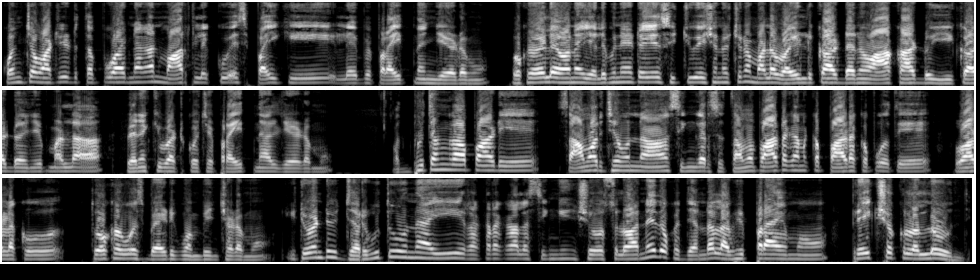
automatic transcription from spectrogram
కొంచెం అటు ఇటు తప్పు వాడినా కానీ మార్కులు ఎక్కువ వేసి పైకి లేపే ప్రయత్నం చేయడము. ఒకవేళ ఏమైనా ఎలిమినేట్ అయ్యే సిచ్యువేషన్ వచ్చినా మళ్ళీ వైల్డ్ కార్డ్ అని ఆ కార్డు ఈ కార్డు అని చెప్పి మళ్ళీ వెనక్కి పట్టుకొచ్చే ప్రయత్నాలు చేయడము. అద్భుతంగా పాడే సామర్థ్యం ఉన్న సింగర్స్ తమ పాట కనుక పాడకపోతే వాళ్ళకు తోక కోసి బయటకు పంపించడము. ఇటువంటివి జరుగుతూ ఉన్నాయి రకరకాల సింగింగ్ షోస్లో అనేది ఒక జనరల్ అభిప్రాయము ప్రేక్షకులలో ఉంది.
